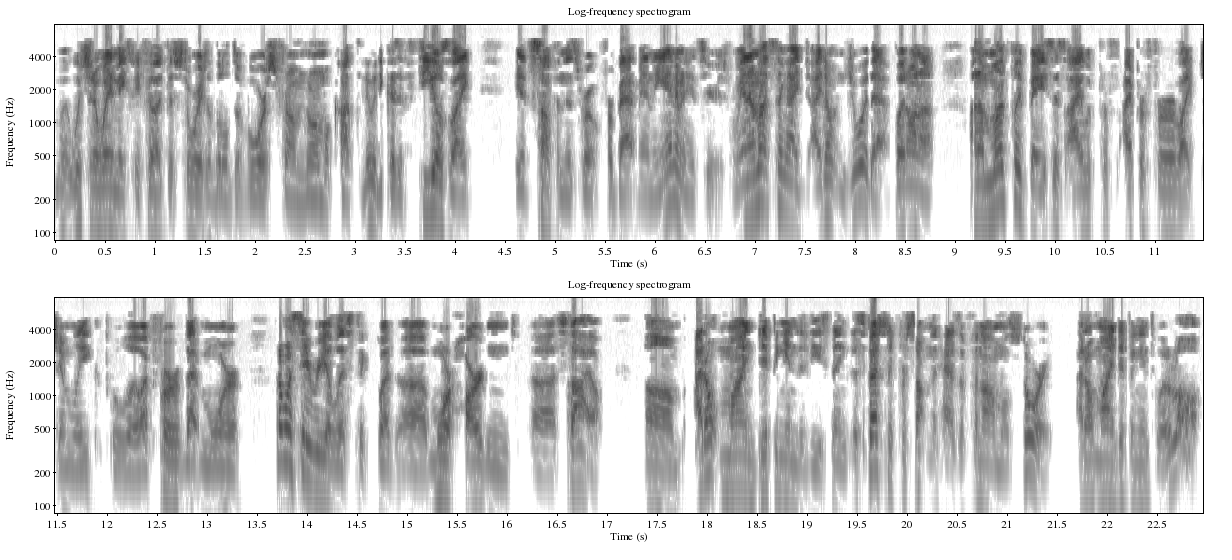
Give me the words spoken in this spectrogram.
which in a way makes me feel like the story is a little divorced from normal continuity because it feels like it's something that's wrote for Batman the animated series. And I'm not saying I I don't enjoy that, but on a on a monthly basis, I would pref- I prefer like Jim Lee Capullo. I prefer that more I don't want to say realistic, but uh, more hardened uh, style. Um, I don't mind dipping into these things, especially for something that has a phenomenal story. I don't mind dipping into it at all.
